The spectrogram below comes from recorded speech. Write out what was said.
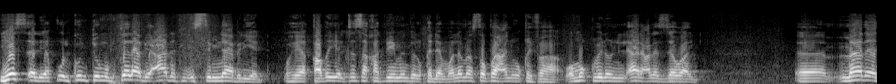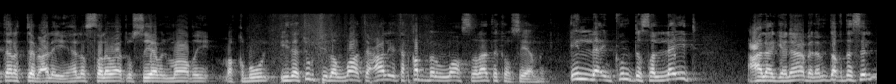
يسأل يقول كنت مبتلى بعادة الاستمناء باليد وهي قضية التصقت بي منذ القدم ولم أستطع أن أوقفها ومقبل الآن على الزواج. آه، ماذا يترتب عليه؟ هل الصلوات والصيام الماضي مقبول؟ إذا تبت إلى الله تعالى يتقبل الله صلاتك وصيامك. إلا إن كنت صليت على جنابة لم تغتسل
